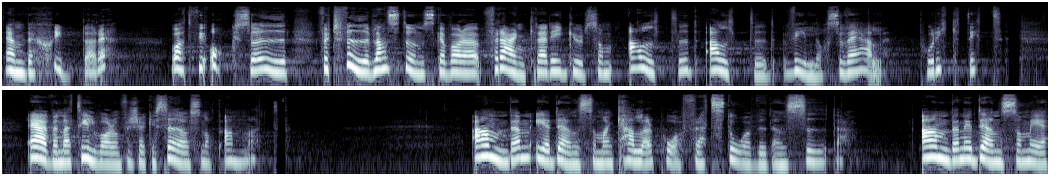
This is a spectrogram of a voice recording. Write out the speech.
en beskyddare och att vi också i förtvivlans stund ska vara förankrade i Gud som alltid, alltid vill oss väl, på riktigt. Även när tillvaron försöker säga oss något annat. Anden är den som man kallar på för att stå vid en sida. Anden är den som är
